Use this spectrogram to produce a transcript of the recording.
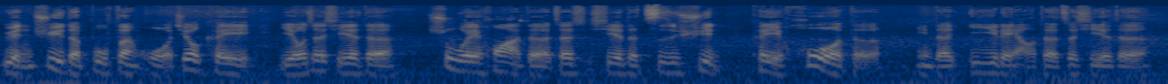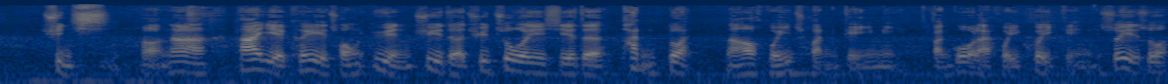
远距的部分，我就可以由这些的数位化的这些的资讯，可以获得你的医疗的这些的讯息啊，那他也可以从远距的去做一些的判断，然后回传给你，反过来回馈给你。所以说，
